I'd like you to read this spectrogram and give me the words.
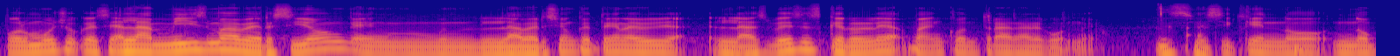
por mucho que sea la misma versión, en la versión que tenga la Biblia, las veces que lo lea va a encontrar algo nuevo. Así que no, no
